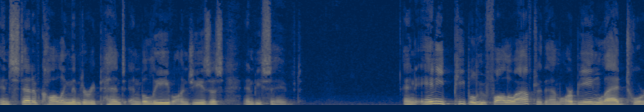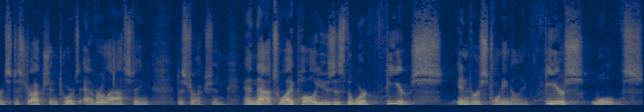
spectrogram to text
instead of calling them to repent and believe on Jesus and be saved. And any people who follow after them are being led towards destruction, towards everlasting destruction. And that's why Paul uses the word fierce in verse 29 fierce wolves,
